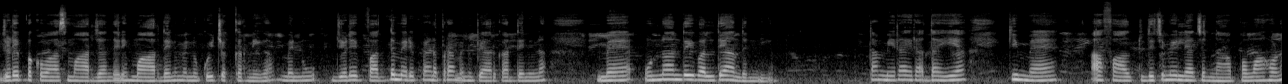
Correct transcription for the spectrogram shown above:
ਜਿਹੜੇ ਬਕਵਾਸ ਮਾਰ ਜਾਂਦੇ ਨੇ, ਮਾਰਦੇ ਨੇ, ਮੈਨੂੰ ਕੋਈ ਚੱਕਰ ਨਹੀਂਗਾ ਮੈਨੂੰ ਜਿਹੜੇ ਵੱਧ ਮੇਰੇ ਭੈਣ ਭਰਾ ਮੈਨੂੰ ਪਿਆਰ ਕਰਦੇ ਨੇ ਨਾ, ਮੈਂ ਉਹਨਾਂ ਦੇ ਵੱਲ ਧਿਆਨ ਦਿੰਨੀ ਆ ਤਾਂ ਮੇਰਾ ਇਰਾਦਾ ਇਹ ਆ ਕਿ ਮੈਂ ਆ ਫਾਲਤੂ ਦੇ ਝਮੇਲਿਆਂ 'ਚ ਨਾ ਪਵਾਂ ਹੁਣ।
